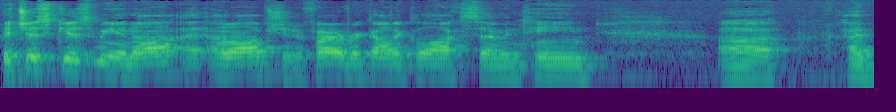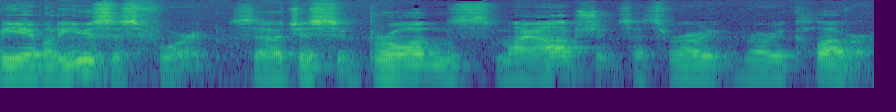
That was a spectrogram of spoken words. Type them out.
it just gives me an, an option. If I ever got a Glock 17, uh, I'd be able to use this for it. So it just broadens my options. That's very, very clever.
